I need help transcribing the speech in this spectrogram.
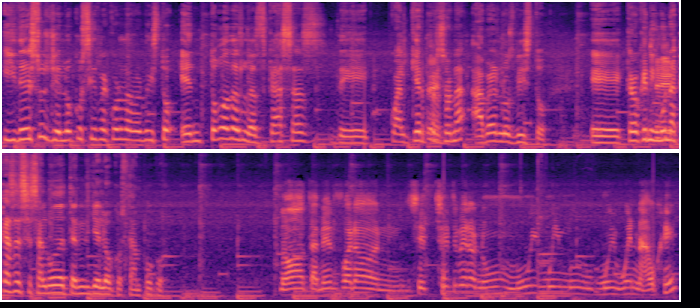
Y de esos yelocos sí recuerdo haber visto en todas las casas de cualquier persona, haberlos visto. Eh, creo que ninguna casa se salvó de tener yelocos tampoco. No, también fueron, sí, tuvieron un muy, muy, muy, muy buen auge.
